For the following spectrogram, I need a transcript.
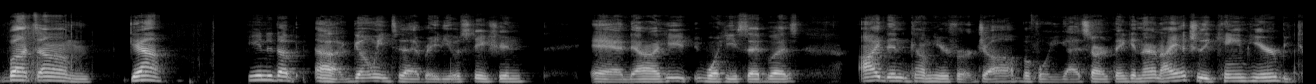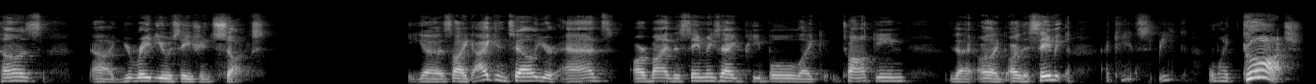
But um yeah, he ended up uh, going to that radio station and uh, he what he said was, "I didn't come here for a job." Before you guys started thinking that, I actually came here because uh, your radio station sucks. He goes like, "I can tell your ads are by the same exact people, like talking that are like are the same." I can't speak. Oh my gosh.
